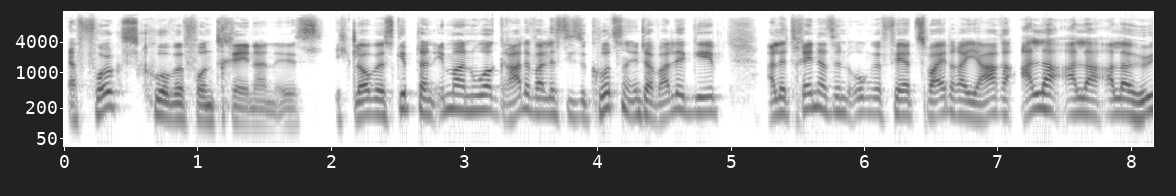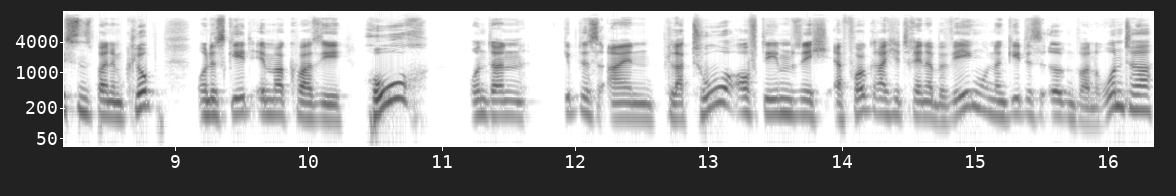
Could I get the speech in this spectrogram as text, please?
Erfolgskurve von Trainern ist. Ich glaube, es gibt dann immer nur, gerade weil es diese kurzen Intervalle gibt, alle Trainer sind ungefähr zwei, drei Jahre, aller, aller, aller höchstens bei einem Club und es geht immer quasi hoch und dann gibt es ein Plateau, auf dem sich erfolgreiche Trainer bewegen und dann geht es irgendwann runter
